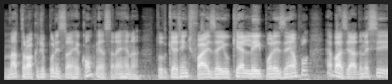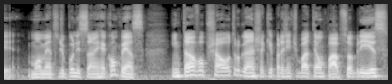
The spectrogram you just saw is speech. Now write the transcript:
na troca de punição e recompensa, né, Renan? Tudo que a gente faz aí, o que é lei, por exemplo, é baseado nesse momento de punição e recompensa. Então eu vou puxar outro gancho aqui pra gente bater um papo sobre isso.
